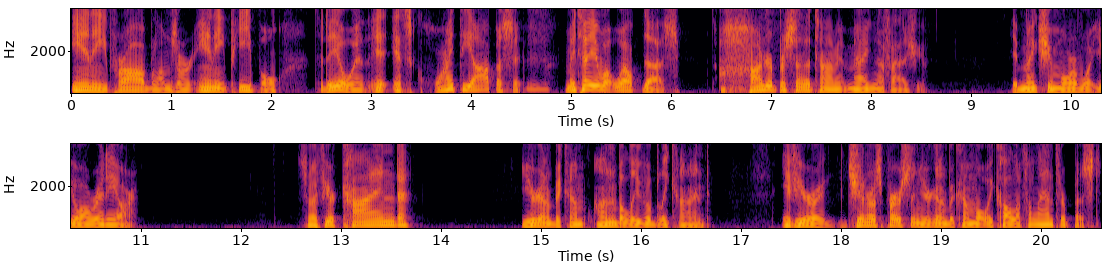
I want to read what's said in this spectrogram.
any problems or any people to deal with, it, it's quite the opposite. Mm. Let me tell you what wealth does 100% of the time, it magnifies you, it makes you more of what you already are. So, if you're kind, you're going to become unbelievably kind. If you're a generous person, you're going to become what we call a philanthropist.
